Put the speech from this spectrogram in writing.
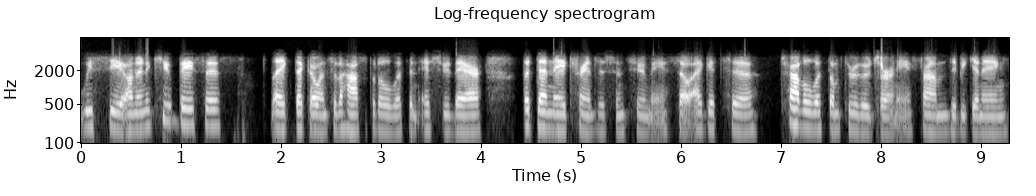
we see on an acute basis, like that go into the hospital with an issue there, but then they transition to me. So I get to travel with them through their journey from the beginning,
